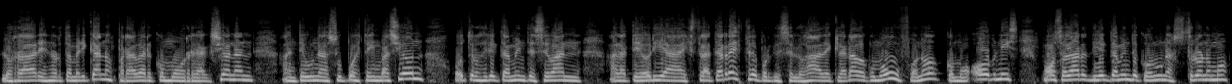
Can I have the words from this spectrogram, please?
los radares norteamericanos para ver cómo reaccionan ante una supuesta invasión, otros directamente se van a la teoría extraterrestre porque se los ha declarado como UFO, ¿no? Como ovnis. Vamos a hablar directamente con un astrónomo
